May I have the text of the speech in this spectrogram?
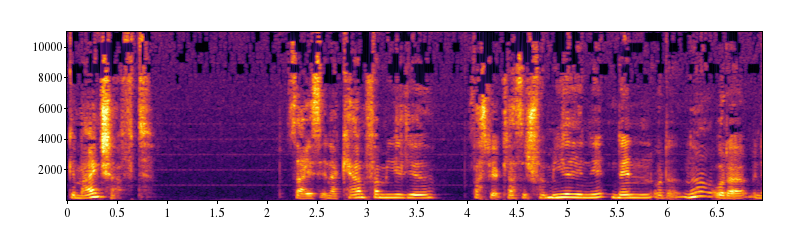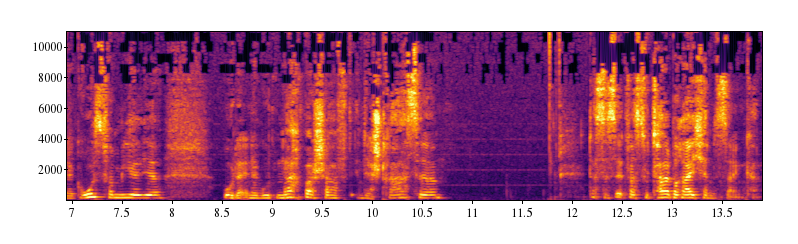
Gemeinschaft, sei es in der Kernfamilie, was wir klassisch Familie ne-, nennen oder, ne, oder in der Großfamilie oder in der guten Nachbarschaft, in der Straße, dass es etwas total Bereicherndes sein kann.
